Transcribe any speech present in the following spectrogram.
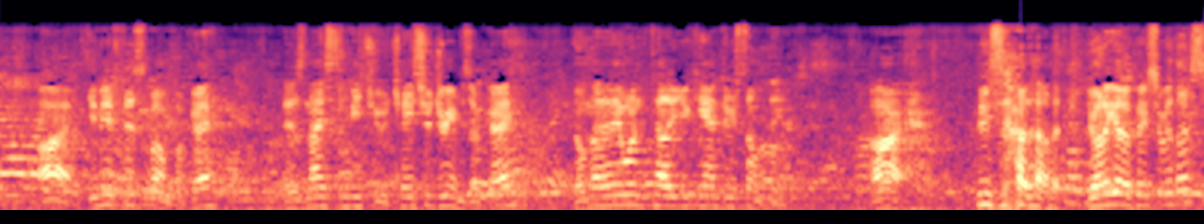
Alright, give me a fist bump, okay? It was nice to meet you. Chase your dreams, okay? Don't let anyone tell you you can't do something. Alright. Peace out, Alex. You want to get a picture with us?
